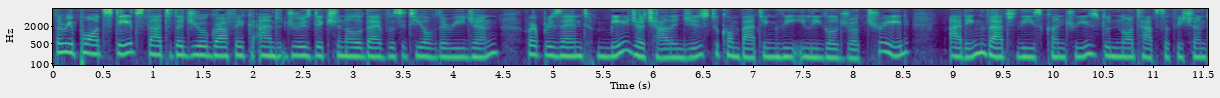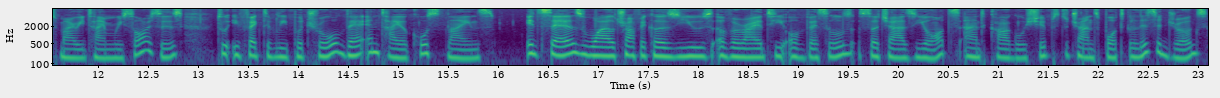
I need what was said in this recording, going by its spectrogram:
The report states that the geographic and jurisdictional diversity of the region represent major challenges to combating the illegal drug trade, adding that these countries do not have sufficient maritime resources to effectively patrol their entire coastlines. It says while traffickers use a variety of vessels such as yachts and cargo ships to transport illicit drugs,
